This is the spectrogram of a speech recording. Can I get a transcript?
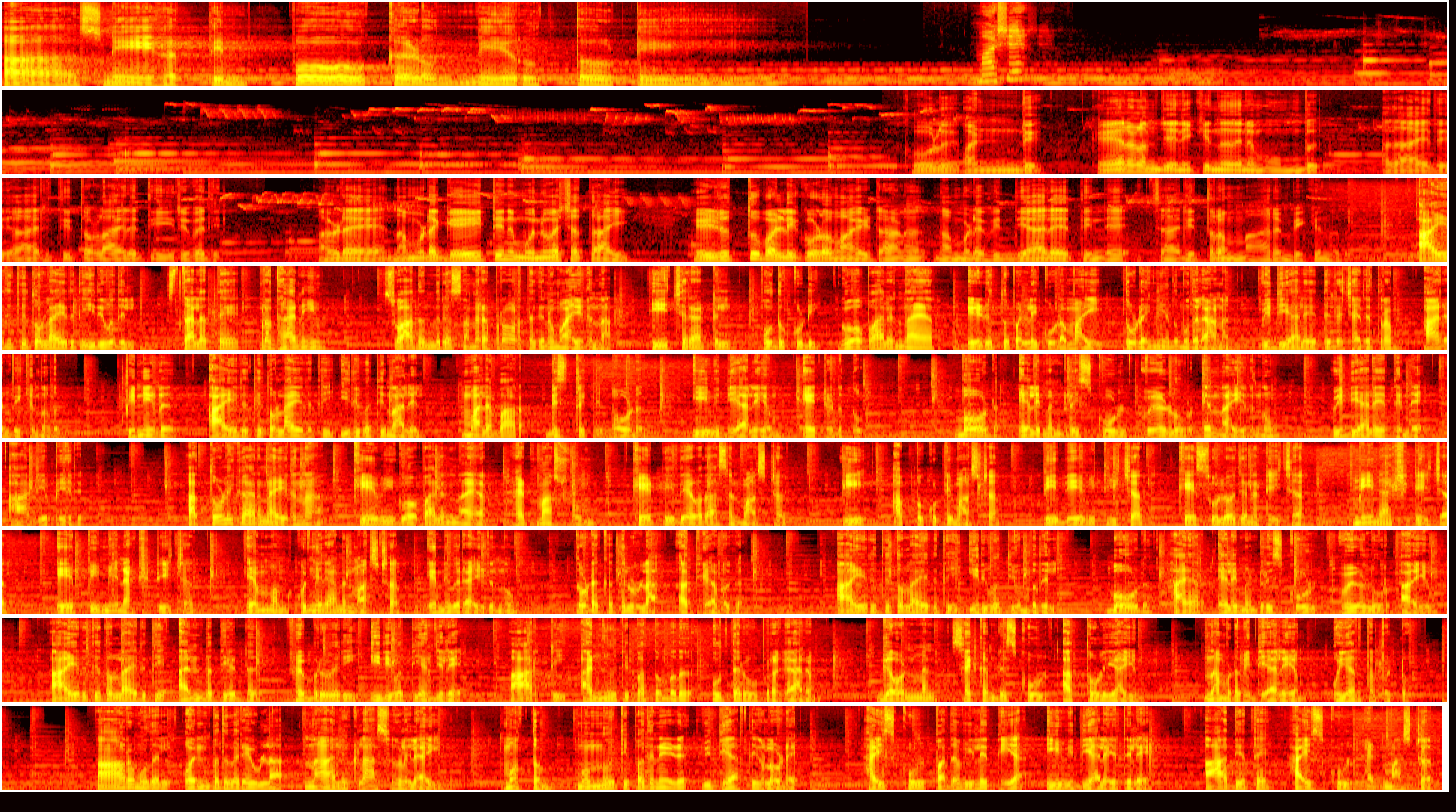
ആ സ്നേഹത്തിൻ പൂക്കളൊന്നേറുത്തോട്ടെ. മാഷെ. സ്കൂൾ പണ്ട് കേരളം ജനിക്കുന്നതിന് മുമ്പ് അതായത് ആയിരത്തി തൊള്ളായിരത്തി ഇരുപതിൽ അവിടെ നമ്മുടെ ഗേറ്റിന് മുൻവശത്തായി എഴുത്തു പള്ളിക്കൂടമായിട്ടാണ് നമ്മുടെ വിദ്യാലയത്തിന്റെ ചരിത്രം ആരംഭിക്കുന്നത്. ആയിരത്തി തൊള്ളായിരത്തി ഇരുപതിൽ സ്ഥലത്തെ പ്രധാനിയും സ്വാതന്ത്ര്യ സമരപ്രവർത്തകനുമായിരുന്ന ഈച്ചരാട്ടിൽ പുതുക്കുടി ഗോപാലൻ നായർ എഴുത്തു പള്ളിക്കൂടമായി തുടങ്ങിയതു മുതലാണ് വിദ്യാലയത്തിന്റെ ചരിത്രം ആരംഭിക്കുന്നത്. പിന്നീട് ആയിരത്തി തൊള്ളായിരത്തി ഇരുപത്തിനാലിൽ മലബാർ ഡിസ്ട്രിക്ട് ബോർഡ് ഈ വിദ്യാലയം ഏറ്റെടുത്തു. ബോർഡ് എലിമെന്ററി സ്കൂൾ വേളൂർ എന്നായിരുന്നു വിദ്യാലയത്തിന്റെ ആദ്യ പേര്. അത്തോളിക്കാരനായിരുന്ന K V Gopalan Nair head മാസ്റ്ററും K T Devadasan master E Appukutty master P Devi teacher K Sulochana teacher Meenakshi teacher A P Meenakshi teacher M M Kunhiraman master എന്നിവരായിരുന്നു തുടക്കത്തിലുള്ള അധ്യാപകർ. ആയിരത്തി തൊള്ളായിരത്തി ഇരുപത്തിയൊമ്പതിൽ board higher elementary school Veloor ആയും ആയിരത്തി തൊള്ളായിരത്തി അൻപത്തിയെട്ട് ഫെബ്രുവരി ഇരുപത്തിയഞ്ചിലെ ആർ ടി അഞ്ഞൂറ്റി പത്തൊമ്പത് ഉത്തരവ് പ്രകാരം ഗവൺമെന്റ് സെക്കൻഡറി സ്കൂൾ അത്തോളിയായും നമ്മുടെ വിദ്യാലയം ഉയർത്തപ്പെട്ടു. ആറ് മുതൽ ഒൻപത് വരെയുള്ള നാല് ക്ലാസ്സുകളിലായി മൊത്തം മുന്നൂറ്റി പതിനേഴ് വിദ്യാർത്ഥികളോടെ ഹൈസ്കൂൾ പദവിയിലെത്തിയ ഈ വിദ്യാലയത്തിലെ ആദ്യത്തെ high school headmaster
